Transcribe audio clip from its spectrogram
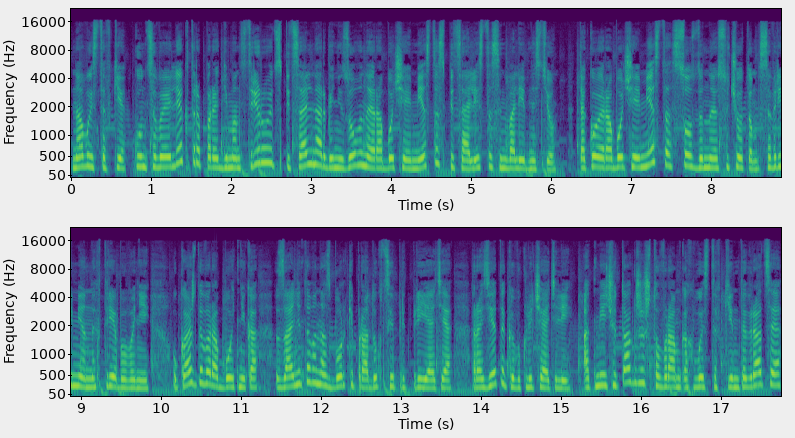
на выставке «Кунцево Электро» продемонстрирует специально организованное рабочее место специалиста с инвалидностью. Такое рабочее место, созданное с учетом современных требований, у каждого работника, занятого на сборке продукции предприятия, розеток и выключателей. Отмечу также, что в рамках выставки «Интеграция»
